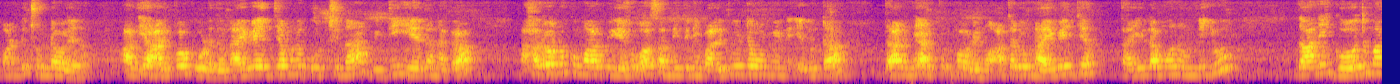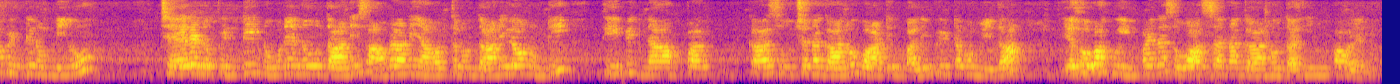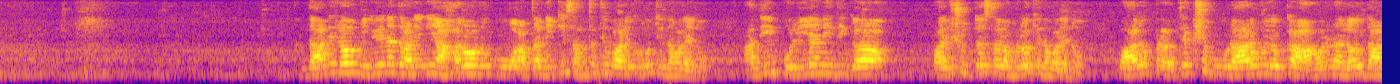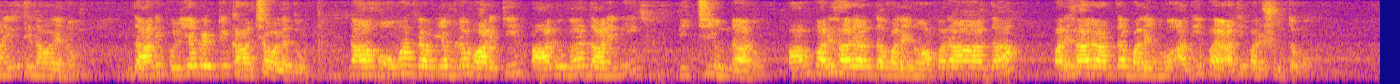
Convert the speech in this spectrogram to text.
మండుచుండవలేను. అది ఆరిపోకూడదు. నైవేద్యమును కూర్చిన విధి ఏదనగా అహరోను కుమారుడు యహువా సన్నిధిని బలిపీఠము ఎదుట దానిని అర్పింపవలేను. అతడు నైవేద్య తైలము నుండి దాని గోధుమ పిండి నుండి చేరడు పిండి నూనెను దాని సాంబ్రాణి యావత్తును దానిలో నుండి తీపి జ్ఞాపక సూచనగాను వాటి బలిపీఠము మీద యహోవాకు ఇంపైన సువాసనగాను దహింపవలెను. దానిలో మిగిలిన దానిని అహరోనుకు అతనికి సంతతి వారికును తినవలెను. అది పులియనిదిగా పరిశుద్ధ స్థలంలో తినవలెను. వారు ప్రత్యక్ష గుడారము యొక్క ఆవరణలో దానిని తినవలెను. దాని పులియబెట్టి కాల్చవలదు. నా హోమ ద్రవ్యంలో వారికి పాలుగా దానిని ఇచ్చి ఉన్నాను. పాప పరిహారార్థ బలెను అపరాధ పరిహారార్థ బలెను అది ప- అది పరిశుద్ధము.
